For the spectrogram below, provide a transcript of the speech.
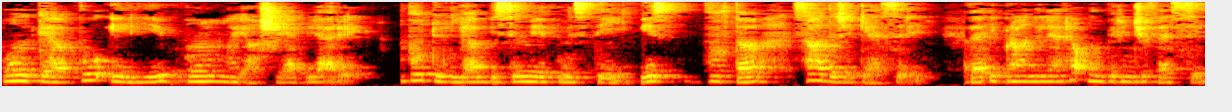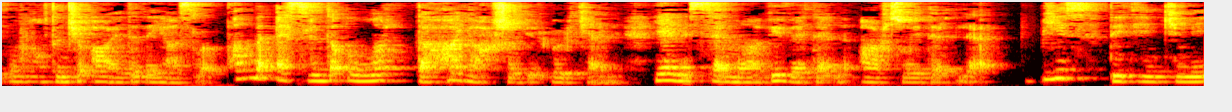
onu qəbul eləyib onunla yaşaya bilərik. Bu dünya bizim evimiz deyil. Biz burada sadəcə gəzirik və İbranilərə 11-ci fəsil 16-cı ayədə də yazılıb. Amma əslində onlar daha yaxşı bir ölkəni, yəni səmavi vətəni arzu edirdilər. Biz dediyim kimi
